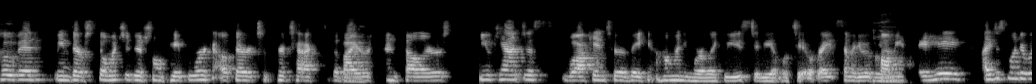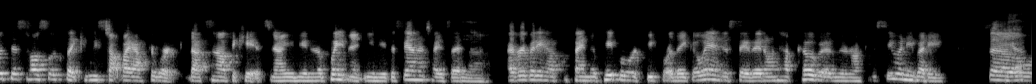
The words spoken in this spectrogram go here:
COVID. I mean, there's so much additional paperwork out there to protect the buyers and sellers. You can't just walk into a vacant home anymore like we used to be able to, right? Somebody would call yeah. me and say, Hey, I just wonder what this house looks like. Can we stop by after work? That's not the case. Now you need an appointment. You need to sanitize it. Yeah. Everybody has to sign their paperwork before they go in to say they don't have COVID and they're not going to sue anybody. So yeah.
